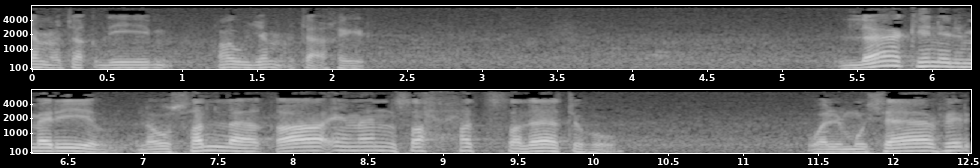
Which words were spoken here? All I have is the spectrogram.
جمع تقديم أو جمع تأخير. لكن المريض لو صلى قائما صحت صلاته. والمسافر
